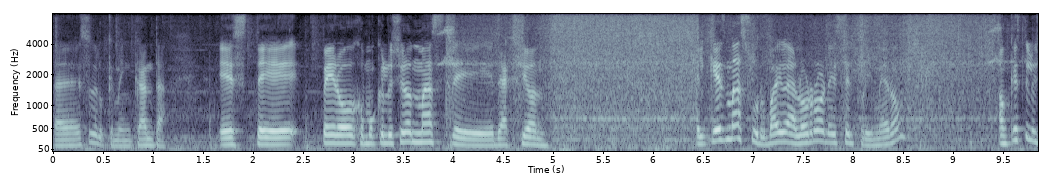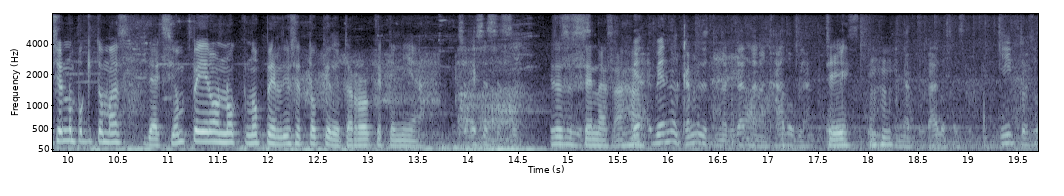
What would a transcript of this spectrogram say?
eso es lo que me encanta. Este, pero como que lo hicieron más de, de acción. El que es más survival horror es el primero. Aunque este lo hicieron un poquito más de acción, pero no, no perdió ese toque de terror que tenía. Ese es ese. Esas escenas, ajá. Vean, el cambio de tonalidad anaranjado, blanco. Sí, este, ujú. y natural, o sea, eso.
